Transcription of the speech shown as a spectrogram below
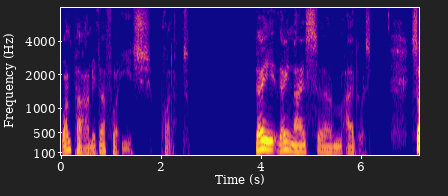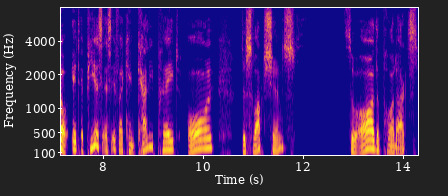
one parameter for each product. Very, very nice um, algorithm. So it appears as if I can calibrate all the swaptions, so all the products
